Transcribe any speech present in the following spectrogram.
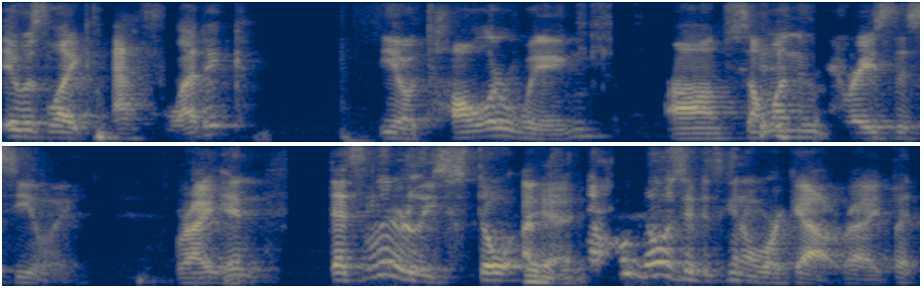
it was like athletic, you know, taller wing, um, someone who can raise the ceiling, right? And that's literally Storr. I mean, who knows if it's going to work out, right? But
